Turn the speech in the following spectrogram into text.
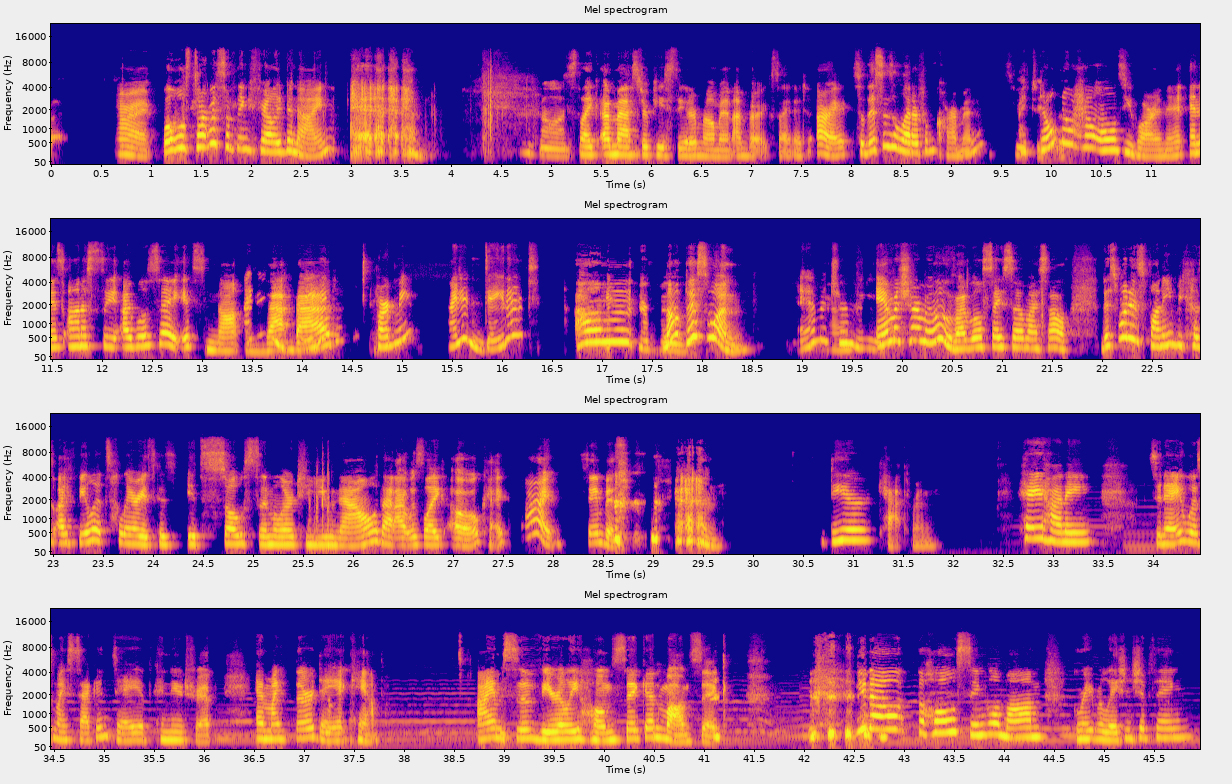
All right. Well, we'll start with something fairly benign. It's like a masterpiece theater moment. I'm very excited. All right. So this is a letter from Carmen. I don't know how old you are in it, and it's honestly, I will say, it's not that bad. Pardon me. I didn't date it. Um, not this one. Amateur um, move. Amateur move. I will say so myself. This one is funny because I feel it's hilarious because it's so similar to you now that I was like, oh, okay, all right, same bitch. Dear Catherine, hey, honey. Today was my second day of canoe trip and my third day at camp. I am severely homesick and momsick. you know, the whole single mom, great relationship thing.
